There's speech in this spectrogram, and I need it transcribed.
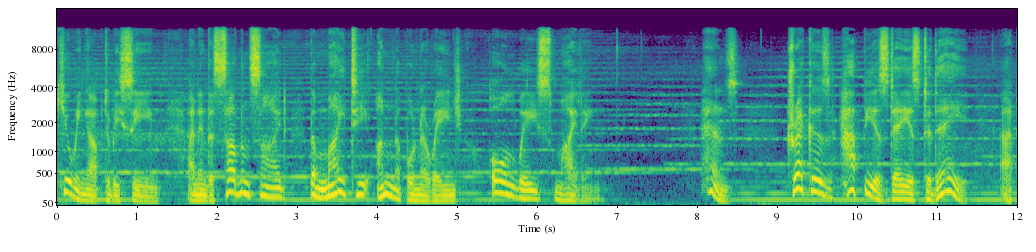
queuing up to be seen and in the southern side the mighty Annapurna range always smiling. Hence, trekkers' happiest day is today at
